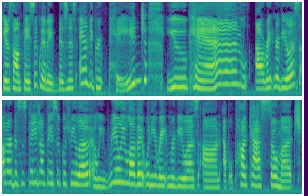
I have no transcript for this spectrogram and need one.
Get us on Facebook. We have a business and a group page. You can uh, rate and review us on our business page on Facebook, which we love, and we really love it when you rate and review us on Apple Podcasts so much.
